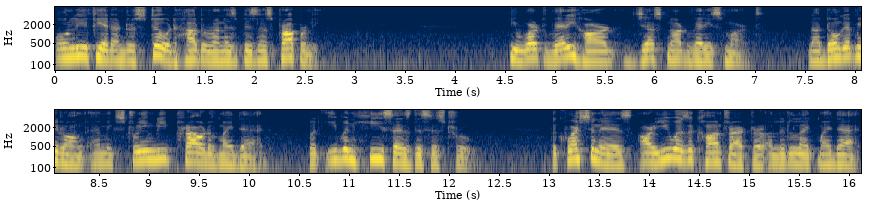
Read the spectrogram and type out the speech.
only if he had understood how to run his business properly. He worked very hard, just not very smart. Now, don't get me wrong, I'm extremely proud of my dad, but even he says this is true. The question is Are you, as a contractor, a little like my dad?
